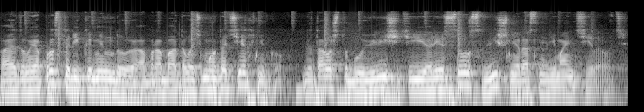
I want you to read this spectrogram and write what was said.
Поэтому я просто рекомендую обрабатывать мототехнику для того, чтобы увеличить ее ресурс, лишний раз не ремонтировать.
